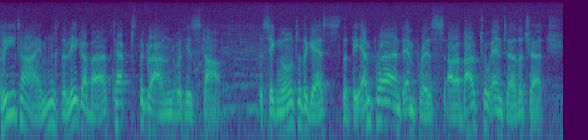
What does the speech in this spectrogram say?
Three times, the Ligaba taps the ground with his staff, the signal to the guests that the Emperor and Empress are about to enter the church.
